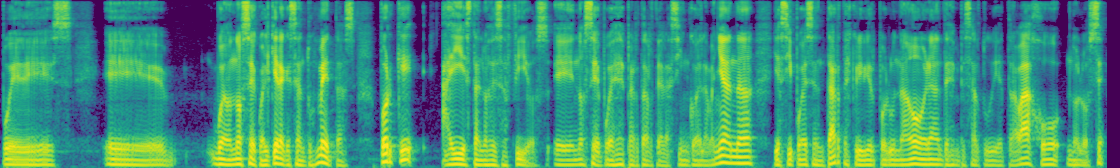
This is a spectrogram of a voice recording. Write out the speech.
puedes, eh, bueno, no sé, cualquiera que sean tus metas, porque ahí están los desafíos. Eh, no sé, puedes despertarte a las 5 de la mañana y así puedes sentarte a escribir por una hora antes de empezar tu día de trabajo, no lo sé.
